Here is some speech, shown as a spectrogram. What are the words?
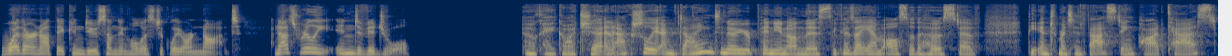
whether or not they can do something holistically or not. And that's really individual. Okay, gotcha. And actually, I'm dying to know your opinion on this because I am also the host of the intermittent fasting podcast.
